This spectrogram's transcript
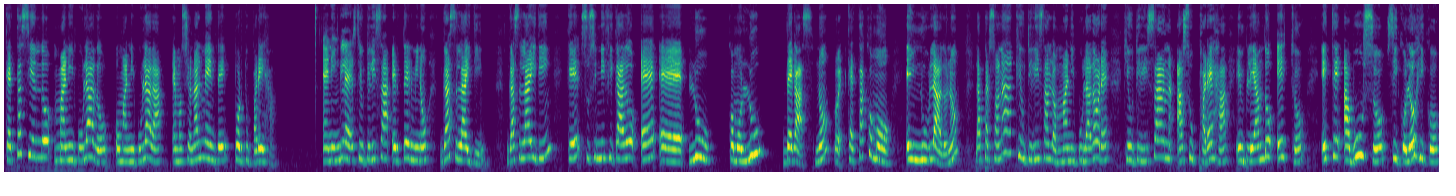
que estás siendo manipulado o manipulada emocionalmente por tu pareja. En inglés se utiliza el término gaslighting. Gaslighting, que su significado es eh, luz, como luz de gas, ¿no? Que estás como nublado, ¿no? Las personas que utilizan los manipuladores, que utilizan a sus parejas empleando esto, este abuso psicológico,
